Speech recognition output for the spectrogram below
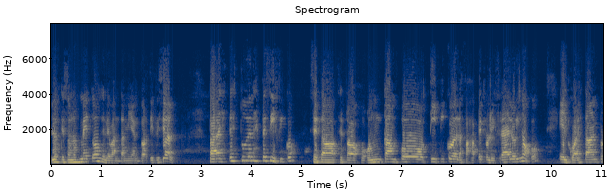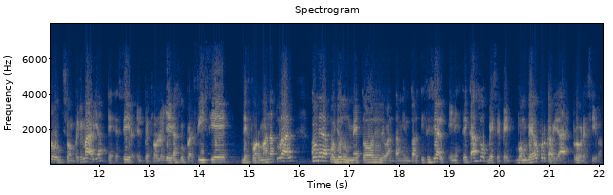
los que son los métodos de levantamiento artificial. Para este estudio en específico, se, se trabajó con un campo típico de la faja petrolífera del Orinoco, el cual estaba en producción primaria, es decir, el petróleo llega a superficie de forma natural, con el apoyo de un método de levantamiento artificial, en este caso BCP, bombeo por cavidades progresivas.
